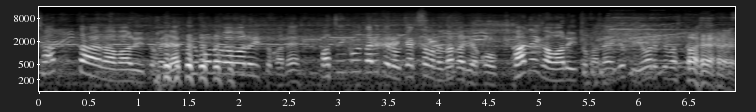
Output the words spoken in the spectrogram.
シャッターが悪いとか焼くものが悪いとかね パチンコ打たれてるお客様の中にはこうバネが悪いとかねよく言われてましたね、はいはいはい。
